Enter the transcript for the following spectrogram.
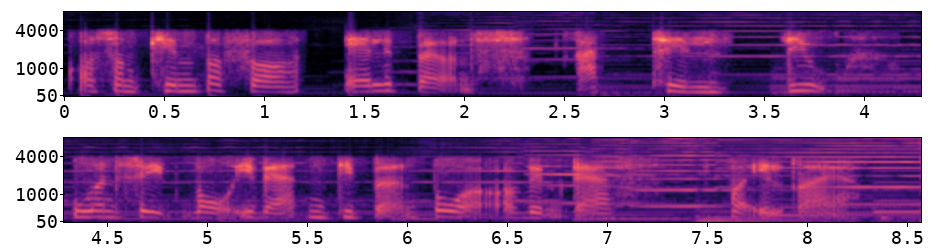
og som kæmper for alle børns ret til liv, uanset hvor i verden de børn bor og hvem deres forældre er.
